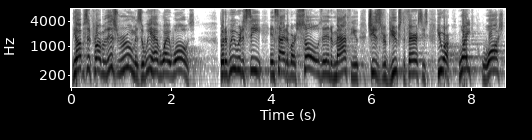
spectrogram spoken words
the opposite problem of this room is that we have white walls. But if we were to see inside of our souls, at the end of Matthew, Jesus rebukes the Pharisees. You are whitewashed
